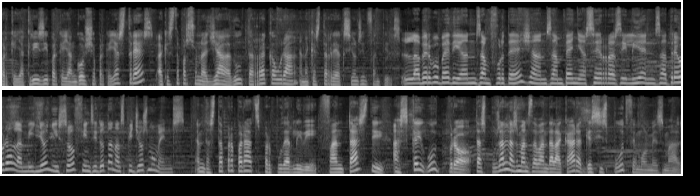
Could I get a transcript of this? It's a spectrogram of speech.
perquè hi ha crisi, perquè hi ha angoixa, perquè hi ha estrès, aquesta persona ja adulta recaurà en aquestes reaccions infantils. La verbopèdia ens enforteix, ens empenya a ser resilients, a treure la millor lliçó fins i tot en els pitjors moments. Hem d'estar preparats per poder-li dir fantàstic, has caigut, però t'has posat les mans davant de la cara, et haguessis pogut fer molt més mal.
